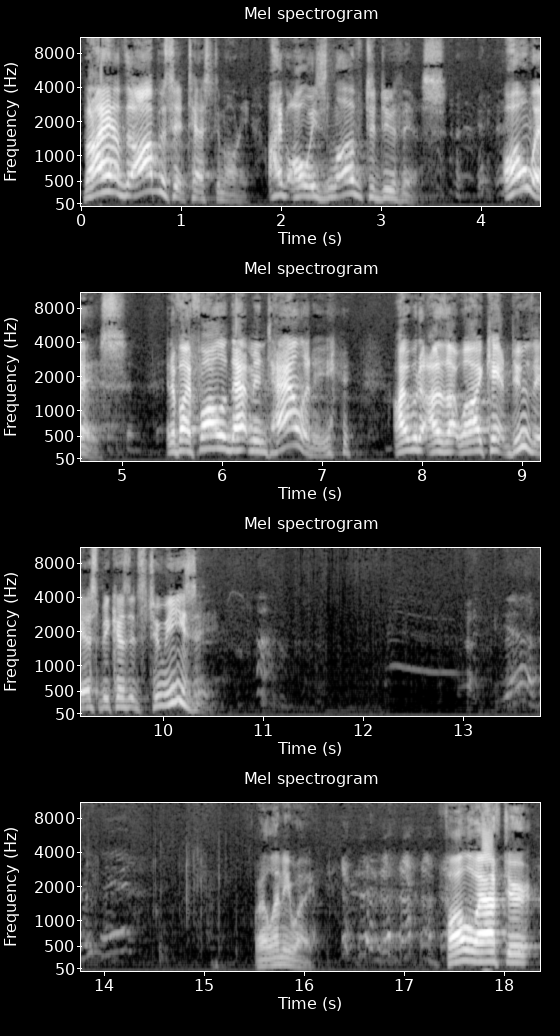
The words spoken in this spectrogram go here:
But I have the opposite testimony. I've always loved to do this. Always. And if I followed that mentality, I would I thought, well, I can't do this because it's too easy. Well, anyway, follow after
